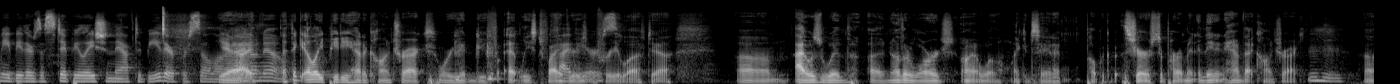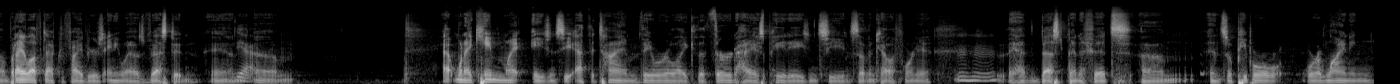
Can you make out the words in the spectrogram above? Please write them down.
maybe there's a stipulation they have to be there for so long. yeah, I don't know. I think LAPD had a contract where you had to do f- at least five, Five years, years. before you left. Yeah. Um, I was with another large, uh, well, I can say it, at public the sheriff's department, and they didn't have that contract. Uh, but I left after five years anyway. I was vested, and Mm-hmm. Yeah. um, at, when I came to my agency at the time, they were like the third highest paid agency in Southern California. Mm-hmm. They had the best benefits, um, and so people were, were lining,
